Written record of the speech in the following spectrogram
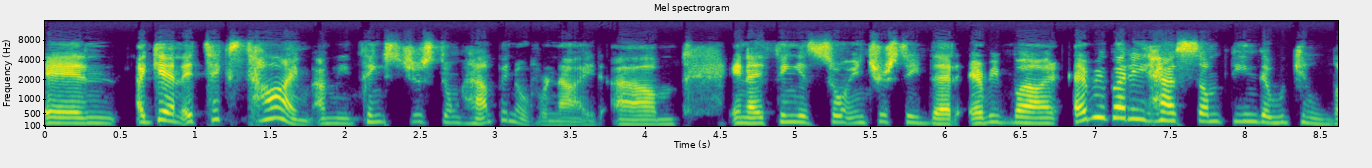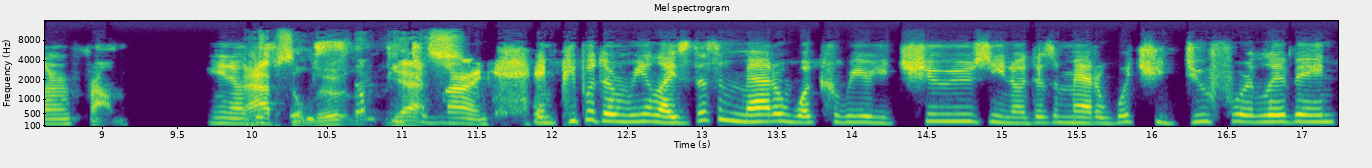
And again, it takes time. I mean, things just don't happen overnight. Um, and I think it's so interesting that everybody everybody has something that we can learn from you know, absolutely something yes. to learn, and people don't realize. It doesn't matter what career you choose. You know, it doesn't matter what you do for a living.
